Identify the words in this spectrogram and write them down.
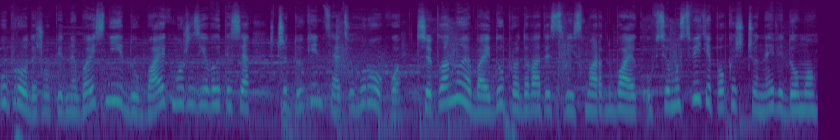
У продажу піднебесній Дубайк може з'явитися ще до кінця цього року. Чи планує Байду продавати свій смарт-байк у всьому світі, поки що невідомо.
